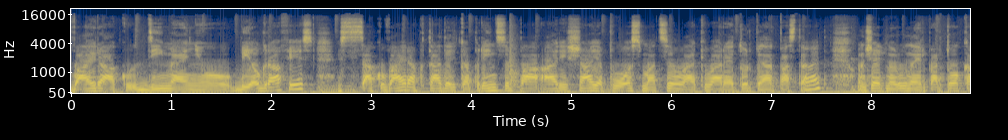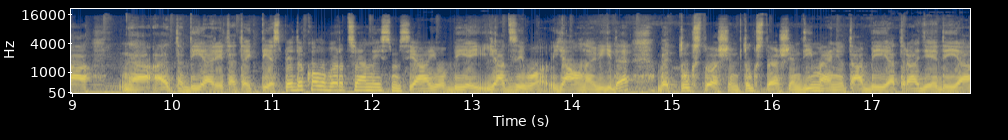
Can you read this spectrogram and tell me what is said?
vairāku ģimeņu biogrāfijas. Es saku vairāku tādēļ, ka principā arī šajā posmā cilvēki varēja turpināt pastāvēt. Un šeit nu runa ir par to, ka tā bija arī tā teikt, piespiedu kolaboracionisms, jā, jo bija jādzīvo jauna vide, bet tūkstošiem, tūkstošiem ģimeņu tā bija traģēdija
